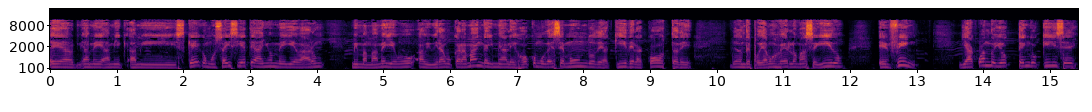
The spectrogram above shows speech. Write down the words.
eh, a, a, mi, a, mi, a mis, ¿qué? Como 6, 7 años me llevaron, mi mamá me llevó a vivir a Bucaramanga y me alejó como de ese mundo, de aquí, de la costa, de, de donde podíamos verlo más seguido. En fin, ya cuando yo tengo 15,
